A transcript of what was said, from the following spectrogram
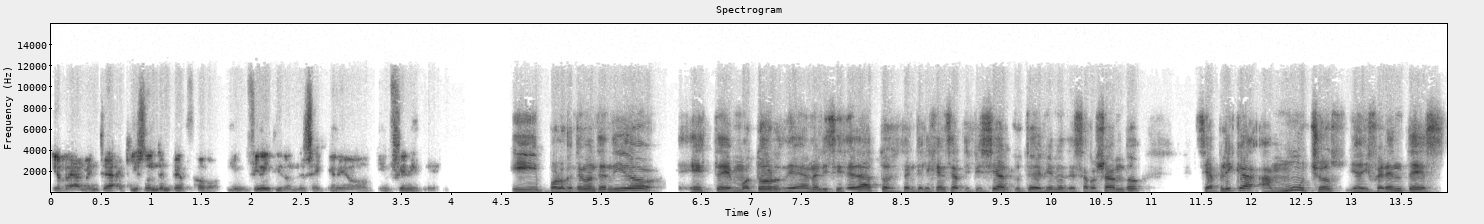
Y realmente aquí es donde empezó Infinity, donde se creó Infinity. Y por lo que tengo entendido, este motor de análisis de datos, esta inteligencia artificial que ustedes vienen desarrollando, se aplica a muchos y a diferentes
